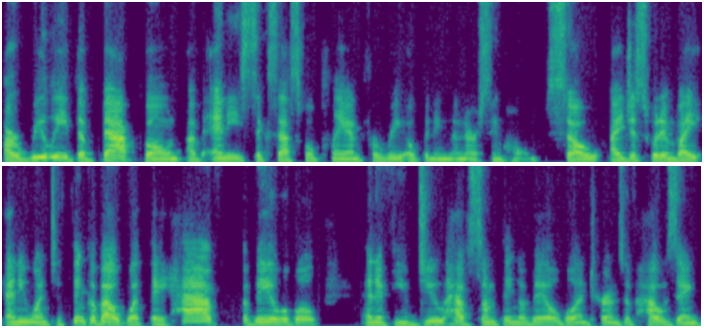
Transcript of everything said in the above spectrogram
are really the backbone of any successful plan for reopening the nursing home. So I just would invite anyone to think about what they have available and if you do have something available in terms of housing,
